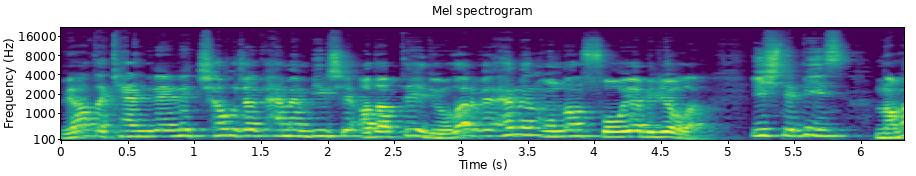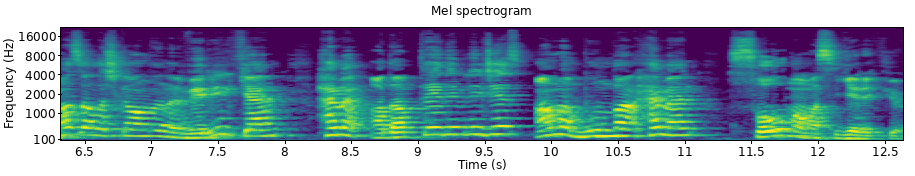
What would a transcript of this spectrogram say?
Veyahut da kendilerini çabucak hemen bir şey adapte ediyorlar ve hemen ondan soğuyabiliyorlar. İşte biz namaz alışkanlığını verirken hemen adapte edebileceğiz ama bundan hemen soğumaması gerekiyor.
